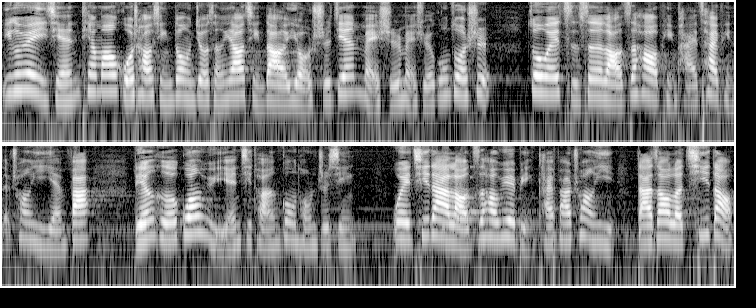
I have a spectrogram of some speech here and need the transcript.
一个月以前，天猫国潮行动就曾邀请到有时间美食美学工作室作为此次老字号品牌菜品的创意研发，联合光宇研集团共同执行。为七大老字号月饼开发创意，打造了七道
